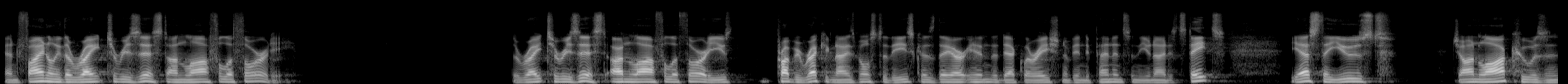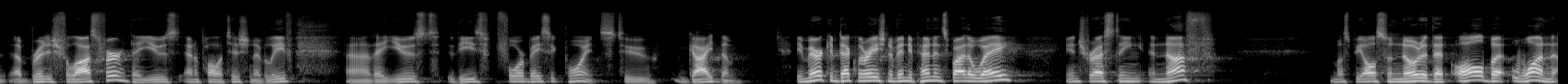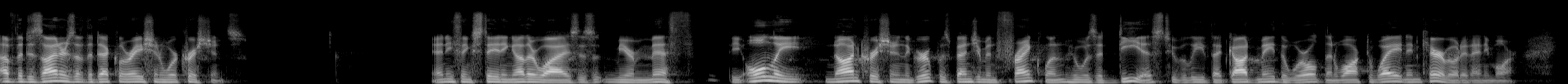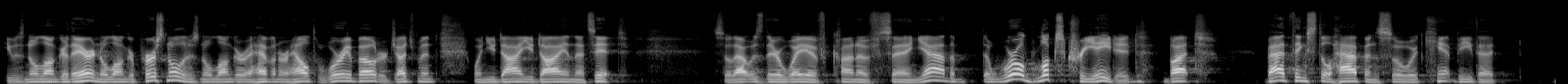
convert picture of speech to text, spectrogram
And finally, the right to resist unlawful authority the right to resist unlawful authority. You probably recognize most of these because they are in the Declaration of Independence in the United States. Yes, they used John Locke, who was a British philosopher, they used, and a politician, I believe. Uh, they used these four basic points to guide them. The American Declaration of Independence, by the way, interesting enough, must be also noted that all but one of the designers of the Declaration were Christians. Anything stating otherwise is a mere myth. The only non Christian in the group was Benjamin Franklin, who was a deist who believed that God made the world, then walked away and didn't care about it anymore. He was no longer there, no longer personal. There's no longer a heaven or hell to worry about or judgment. When you die, you die, and that's it. So that was their way of kind of saying, yeah, the, the world looks created, but bad things still happen, so it can't be that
